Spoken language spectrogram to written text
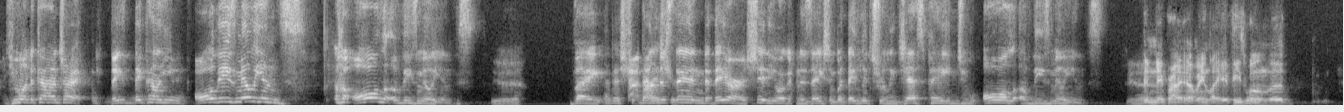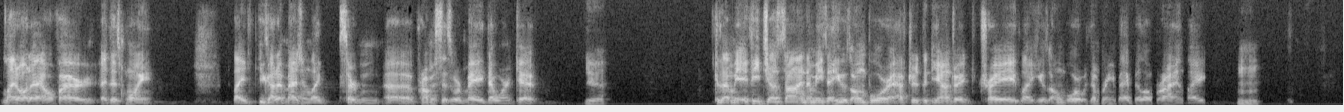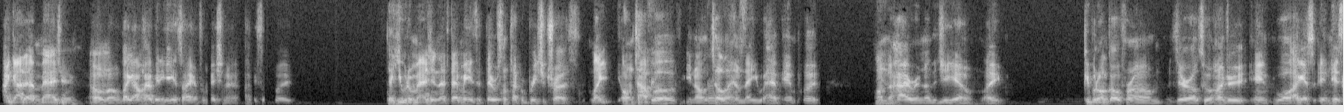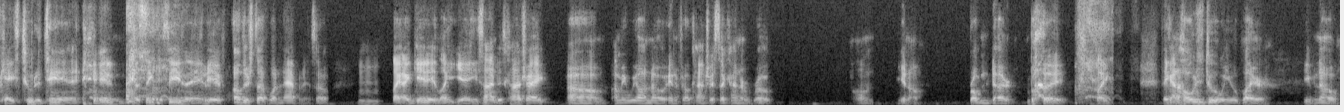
You under contract. They they paying you all these millions. all of these millions. Yeah. Like That is true. I, That I is true. understand that they are a shitty organization, but they literally just paid you all of these millions. Yeah. Then they probably, I mean, like if he's willing to light all that on fire at this point, like you got to imagine like certain uh, promises were made that weren't kept. Yeah. Because I mean, if he just signed, that means that he was on board after the DeAndre trade. Like he was on board with them bringing back Bill O'Brien. Like mm-hmm. I gotta imagine. I don't know. Like I don't have any inside information, obviously, but like you would imagine that that means that there was some type of breach of trust. Like on top of you know There telling was. him that he would have input on the hiring of the GM. Like people don't go from zero to a hundred in well, I guess in his case, two to ten in a single season if other stuff wasn't happening. So hmm like I get it. Like yeah, he signed his contract. Um, I mean, we all know NFL contracts are kind of wrote on you know wrote in dirt, but like they kind of hold you to it when you're a player, even though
